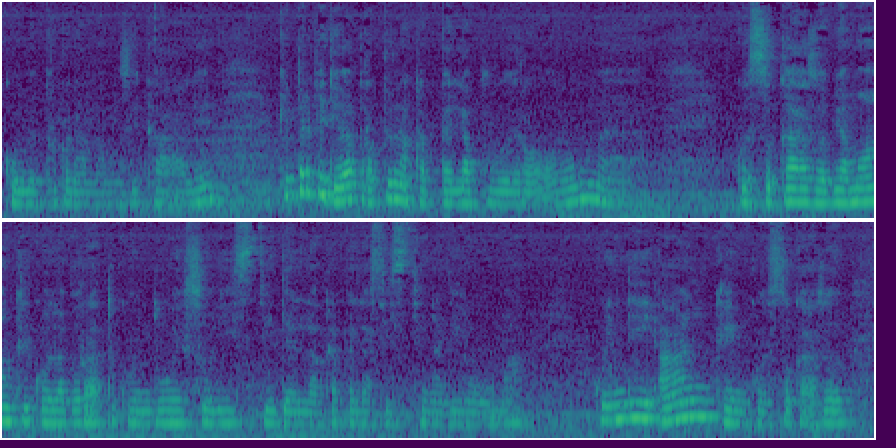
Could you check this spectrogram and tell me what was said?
come programma musicale che prevedeva proprio una cappella puerorum. In questo caso abbiamo anche collaborato con due solisti della Cappella Sistina di Roma, quindi anche in questo caso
